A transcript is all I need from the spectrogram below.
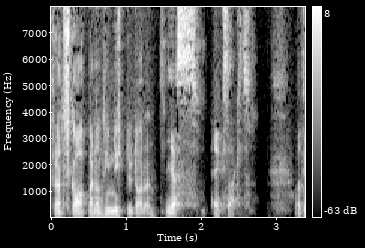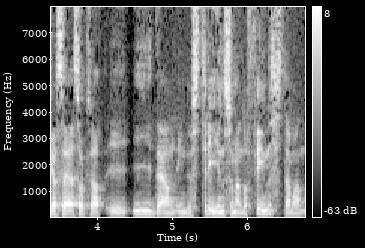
för att skapa någonting nytt utav den. Yes, exakt. Och det ska sägas också att i, i den industrin som ändå finns där man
